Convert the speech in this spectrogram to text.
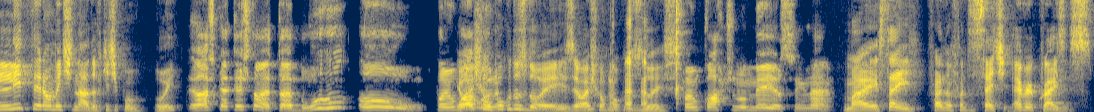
Literalmente nada. Eu fiquei tipo, oi? Eu acho que a questão é, tu é burro ou foi um Eu acho que é um pouco dos dois. Eu acho que é um pouco dos dois. foi um corte no meio, assim, né? Mas tá aí. Final Fantasy VII Ever Crisis.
